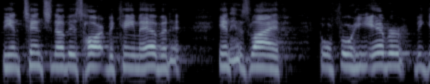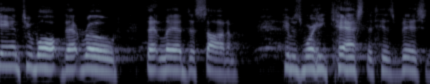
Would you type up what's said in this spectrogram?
The intention of his heart became evident in his life before he ever began to walk that road that led to Sodom. It was where he casted his vision.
